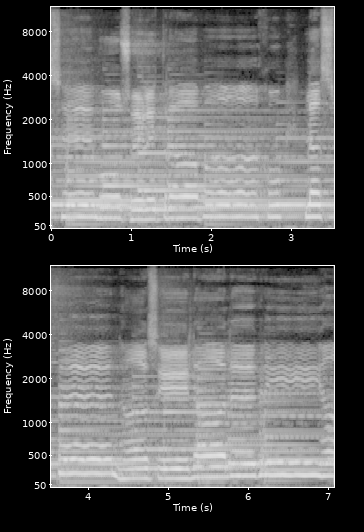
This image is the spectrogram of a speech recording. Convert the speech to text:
Ofrecemos el trabajo, las penas y la alegría,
